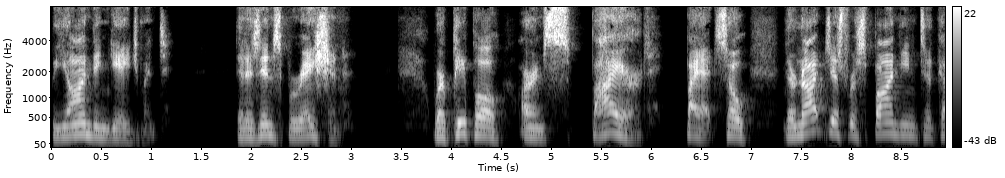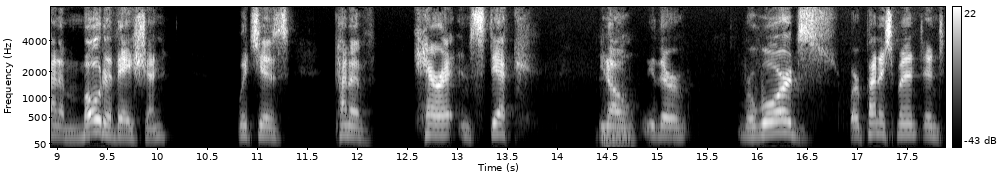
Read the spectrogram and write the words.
beyond engagement that is inspiration where people are inspired by it. So they're not just responding to kind of motivation, which is kind of carrot and stick, you know, mm. either rewards or punishment. And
